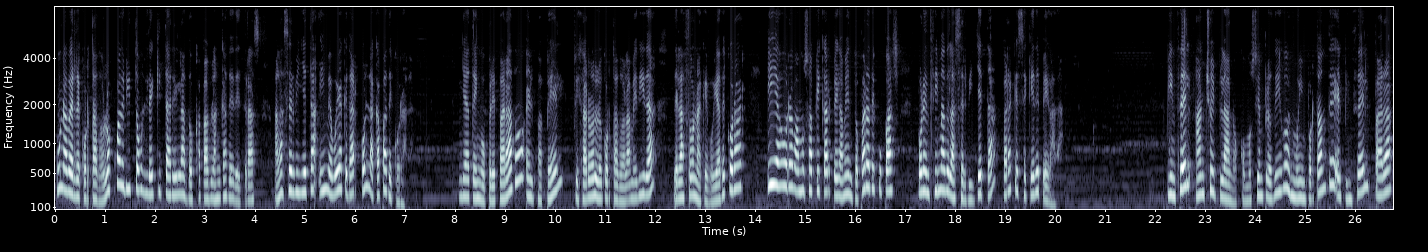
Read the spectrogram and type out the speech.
Una vez recortados los cuadritos le quitaré las dos capas blancas de detrás a la servilleta y me voy a quedar con la capa decorada. Ya tengo preparado el papel, fijaros lo he cortado a la medida de la zona que voy a decorar y ahora vamos a aplicar pegamento para decoupage por encima de la servilleta para que se quede pegada. Pincel ancho y plano, como siempre os digo es muy importante el pincel para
